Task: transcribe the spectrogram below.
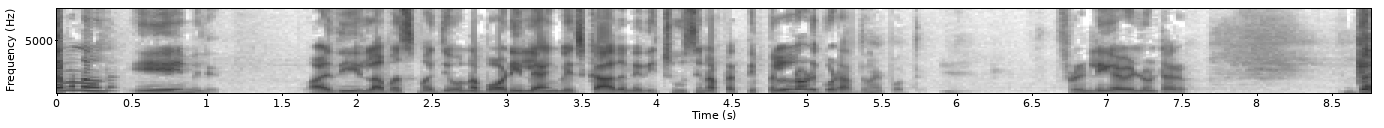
ఏమన్నా ఉందా? ఏమీ లేదు. అది లవర్స్ మధ్య ఉన్న బాడీ లాంగ్వేజ్ కాదనేది చూసిన ప్రతి పిల్లవాడికి కూడా అర్థమైపోద్ది. ఫ్రెండ్లీగా వెళ్ళుంటారు. ఇంకా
